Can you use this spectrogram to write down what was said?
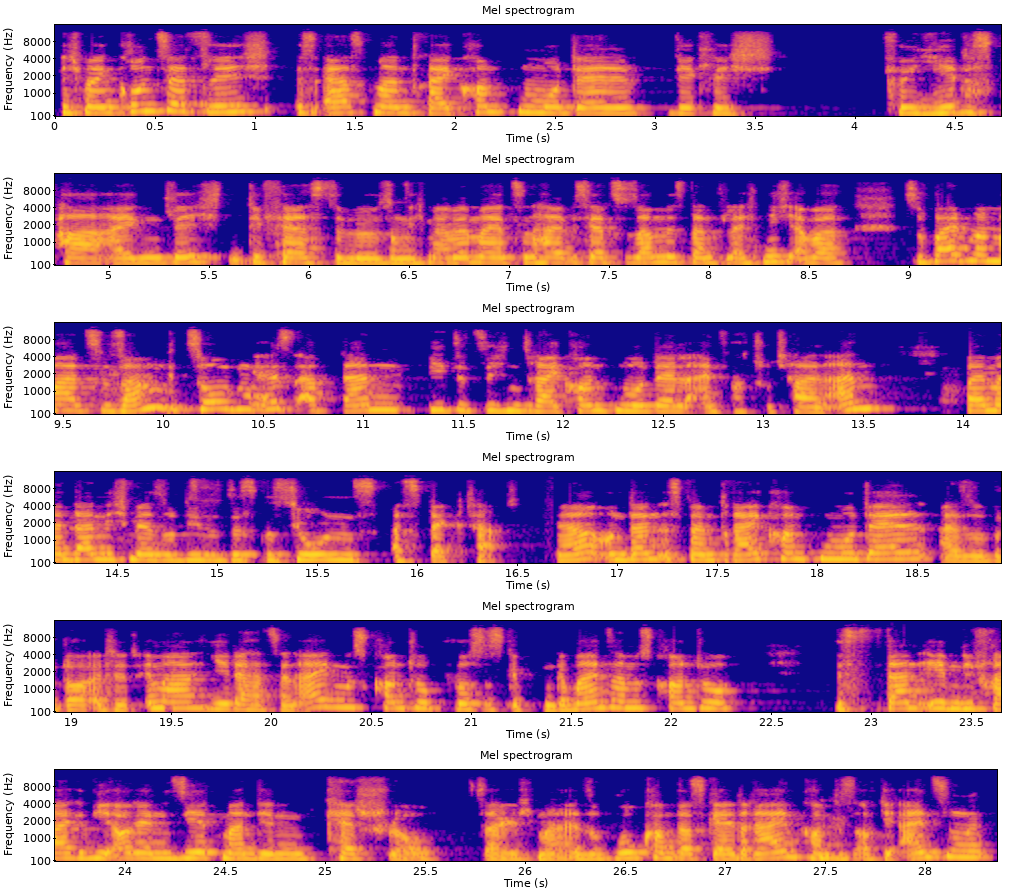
Ich meine, grundsätzlich ist erstmal ein Drei-Konten-Modell wirklich für jedes Paar eigentlich die fairste Lösung. Ich meine, wenn man jetzt ein halbes Jahr zusammen ist, dann vielleicht nicht, aber sobald man mal zusammengezogen ist, ab dann bietet sich ein Drei-Konten-Modell einfach total an, weil man dann nicht mehr so diese Diskussionsaspekt hat. Ja, und dann ist beim Drei-Konten-Modell, also bedeutet immer, jeder hat sein eigenes Konto, plus es gibt ein gemeinsames Konto, ist dann eben die Frage, wie organisiert man den Cashflow, sage ich mal. Also wo kommt das Geld rein? Kommt es auf die einzelnen,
